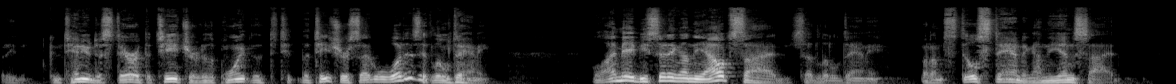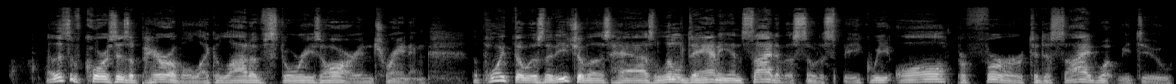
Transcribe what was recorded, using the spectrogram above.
But he continued to stare at the teacher to the point that the teacher said, Well, what is it, little Danny? Well, I may be sitting on the outside, said little Danny but I'm still standing on the inside. Now, this, of course, is a parable like a lot of stories are in training. The point, though, is that each of us has little Danny inside of us, so to speak. We all prefer to decide what we do,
